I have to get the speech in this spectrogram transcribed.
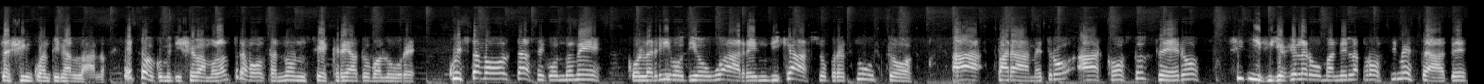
una cinquantina all'anno. E poi, come dicevamo l'altra volta, non si è creato valore. Questa volta, secondo me, con l'arrivo di Owa, Rendicà soprattutto a parametro, a costo zero, significa che la Roma nella prossima estate,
